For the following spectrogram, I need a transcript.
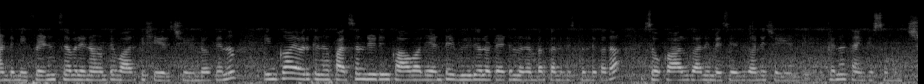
అండ్ మీ ఫ్రెండ్స్ ఎవరైనా ఉంటే వారికి షేర్ చేయండి ఓకేనా ఇంకా ఎవరికైనా పర్సనల్ రీడింగ్ కావాలి అంటే వీడియోలో టైటిల్ నెంబర్ కనిపిస్తుంది కదా? సో కాల్ కానీ మెసేజ్ కానీ చేయండి ఓకేనా థ్యాంక్ యూ సో మచ్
